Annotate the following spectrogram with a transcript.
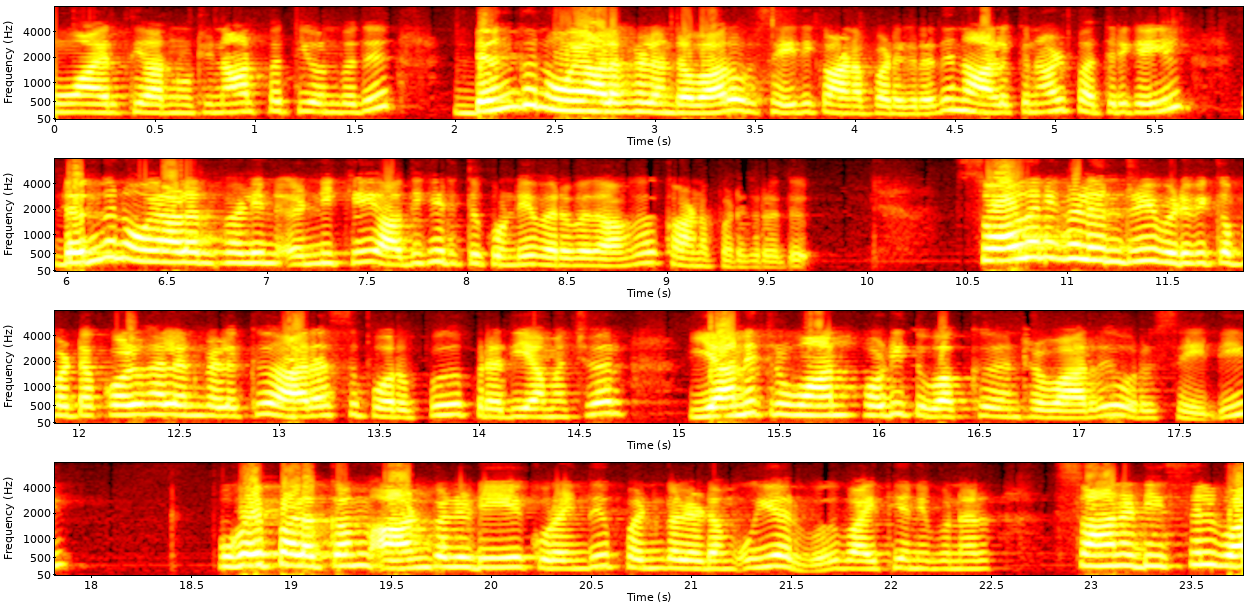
மூவாயிரத்தி அறுநூற்றி நாற்பத்தி ஒன்பது டெங்கு நோயாளர்கள் என்றவாறு ஒரு செய்தி காணப்படுகிறது. நாளுக்கு நாள் பத்திரிகையில் டெங்கு நோயாளர்களின் எண்ணிக்கை அதிகரித்துக் கொண்டே வருவதாக காணப்படுகிறது. சோதனைகளின்றி விடுவிக்கப்பட்ட கொள்கலன்களுக்கு அரசு பொறுப்பு பிரதி அமைச்சர் யனித் ருவான் கொடி துவக்கு என்றவாறு ஒரு செய்தி. புகைப்பழக்கம் ஆண்களிடையே குறைந்து பெண்களிடம் உயர்வு வைத்திய நிபுணர் சானடி சில்வா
